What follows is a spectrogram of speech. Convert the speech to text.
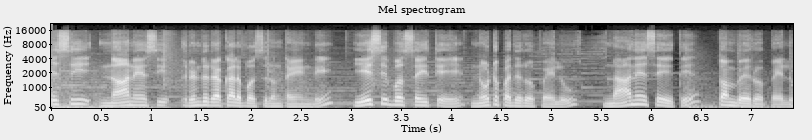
ఏసీ నాన్ ఏసీ రెండు రకాల బస్సులు ఉంటాయండి ఏసీ బస్సు అయితే నూట పది రూపాయలు నాన్ ఏసీ అయితే తొంభై రూపాయలు.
